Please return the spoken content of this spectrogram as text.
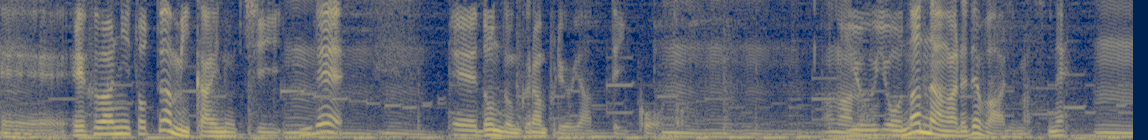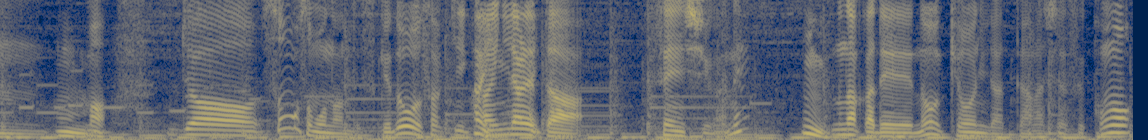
えー、F1 にとっては未開の地で、えー、どんどんグランプリをやっていこうと。いうような流れではありますね。うん、うん、まあ、じゃあ、そもそもなんですけど、さっき限られた選手がね、はいはい、の中での競技だって話ですけど、この、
